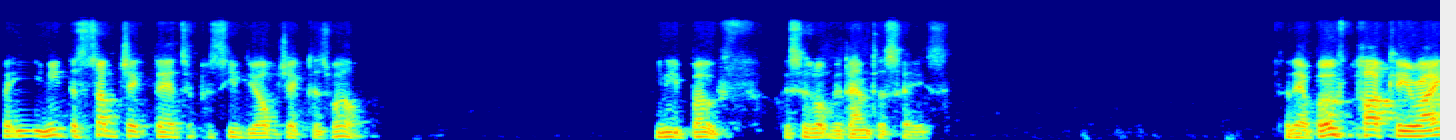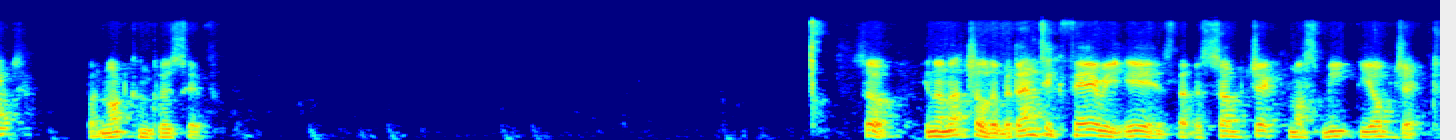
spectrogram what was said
But you need the subject there to perceive the object as well. You need both. This is what Vedanta says. So they're both partly right, but not conclusive. So, in a nutshell, the Vedantic theory is that the subject must meet the object.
